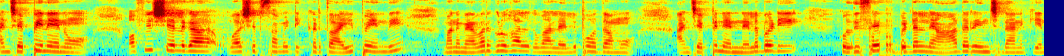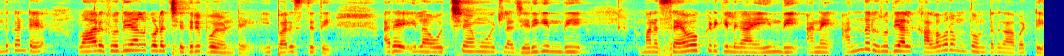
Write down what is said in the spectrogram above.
అని చెప్పి నేను అఫీషియల్గా వర్షిప్ సమిట్ ఇక్కడితో అయిపోయింది. మనం ఎవరి గృహాలకు వాళ్ళు వెళ్ళిపోదాము అని చెప్పి నేను నిలబడి కొద్దిసేపు బిడ్డల్ని ఆదరించడానికి ఎందుకంటే వారి హృదయాలు కూడా చెదిరిపోయి ఉంటాయి ఈ పరిస్థితి. అరే ఇలా వచ్చాము ఇట్లా జరిగింది మన సేవకుడికి ఇలాగా అయింది అనే అందరి హృదయాలు కలవరంతో ఉంటుంది కాబట్టి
